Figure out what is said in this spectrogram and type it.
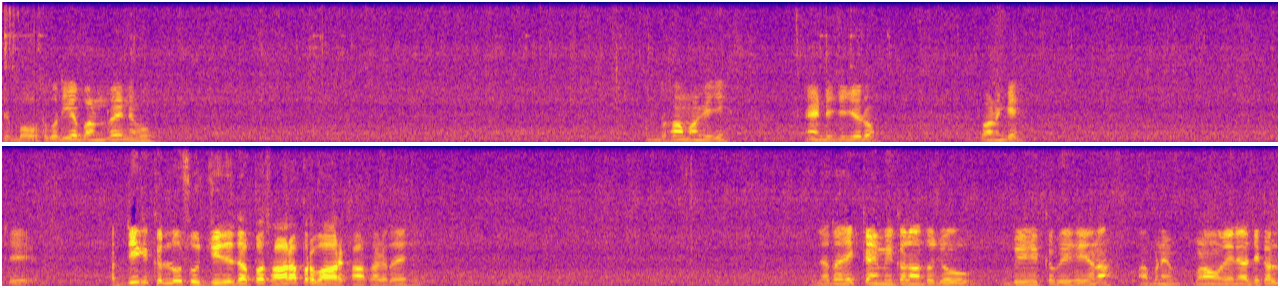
ਤੇ ਬਹੁਤ ਵਧੀਆ ਬਣ ਰਹੇ ਨੇ ਉਹ। ਦਿਖਾਵਾਂਗੇ ਜੀ। ਐਂਡ 'ਚ ਜਦੋਂ ਬਣ ਗਏ। ਤੇ ਅੱਧੀ ਕੁ ਕਿਲੋ ਸੂਜੀ ਦੇ ਤਾਂ ਆਪਾਂ ਸਾਰਾ ਪਰਿਵਾਰ ਖਾ ਸਕਦਾ ਇਹ। ਜ਼ਿਆਦਾ ਇਹ ਕੈਮੀਕਲਾਂ ਤੋਂ ਜੋ ਬੇਹਕ ਵੇਹ ਹਨਾ, ਆਪਣੇ ਬਣਾਉਂਦੇ ਨੇ ਅੱਜ ਕੱਲ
